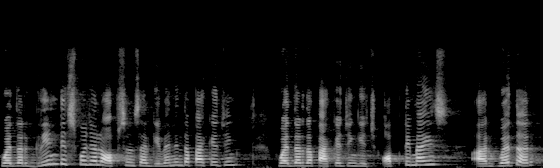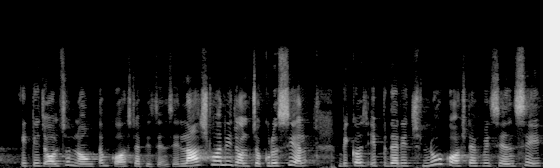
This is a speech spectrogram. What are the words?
whether green disposal options are given in the packaging, whether the packaging is optimized or whether it is also long term cost efficiency. Last one is also crucial because if there is no cost efficiency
